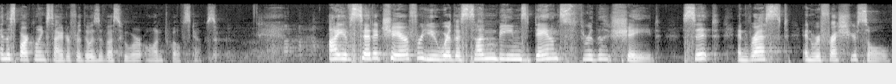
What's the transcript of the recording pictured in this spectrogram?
And the sparkling cider for those of us who are on 12 steps. I have set a chair for you where the sunbeams dance through the shade. Sit and rest and refresh your soul.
